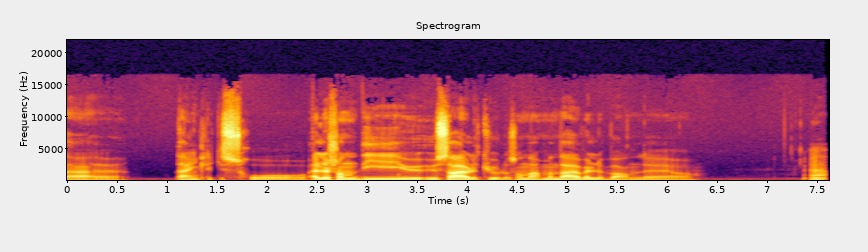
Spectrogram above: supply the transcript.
Det er, det er egentlig ikke så Eller sånn, de i USA er jo litt kule og sånn, da, men det er jo veldig vanlig å Ja.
